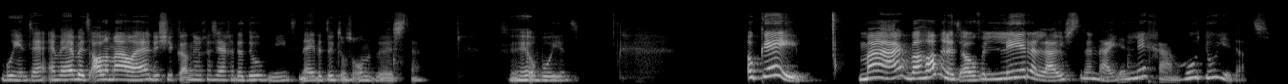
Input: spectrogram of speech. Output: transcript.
Boeiend, hè? En we hebben het allemaal, hè? Dus je kan nu gaan zeggen, dat doe ik niet. Nee, dat doet ons onderbewuste. heel boeiend. Oké, maar we hadden het over leren luisteren naar je lichaam. Hoe doe je dat?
